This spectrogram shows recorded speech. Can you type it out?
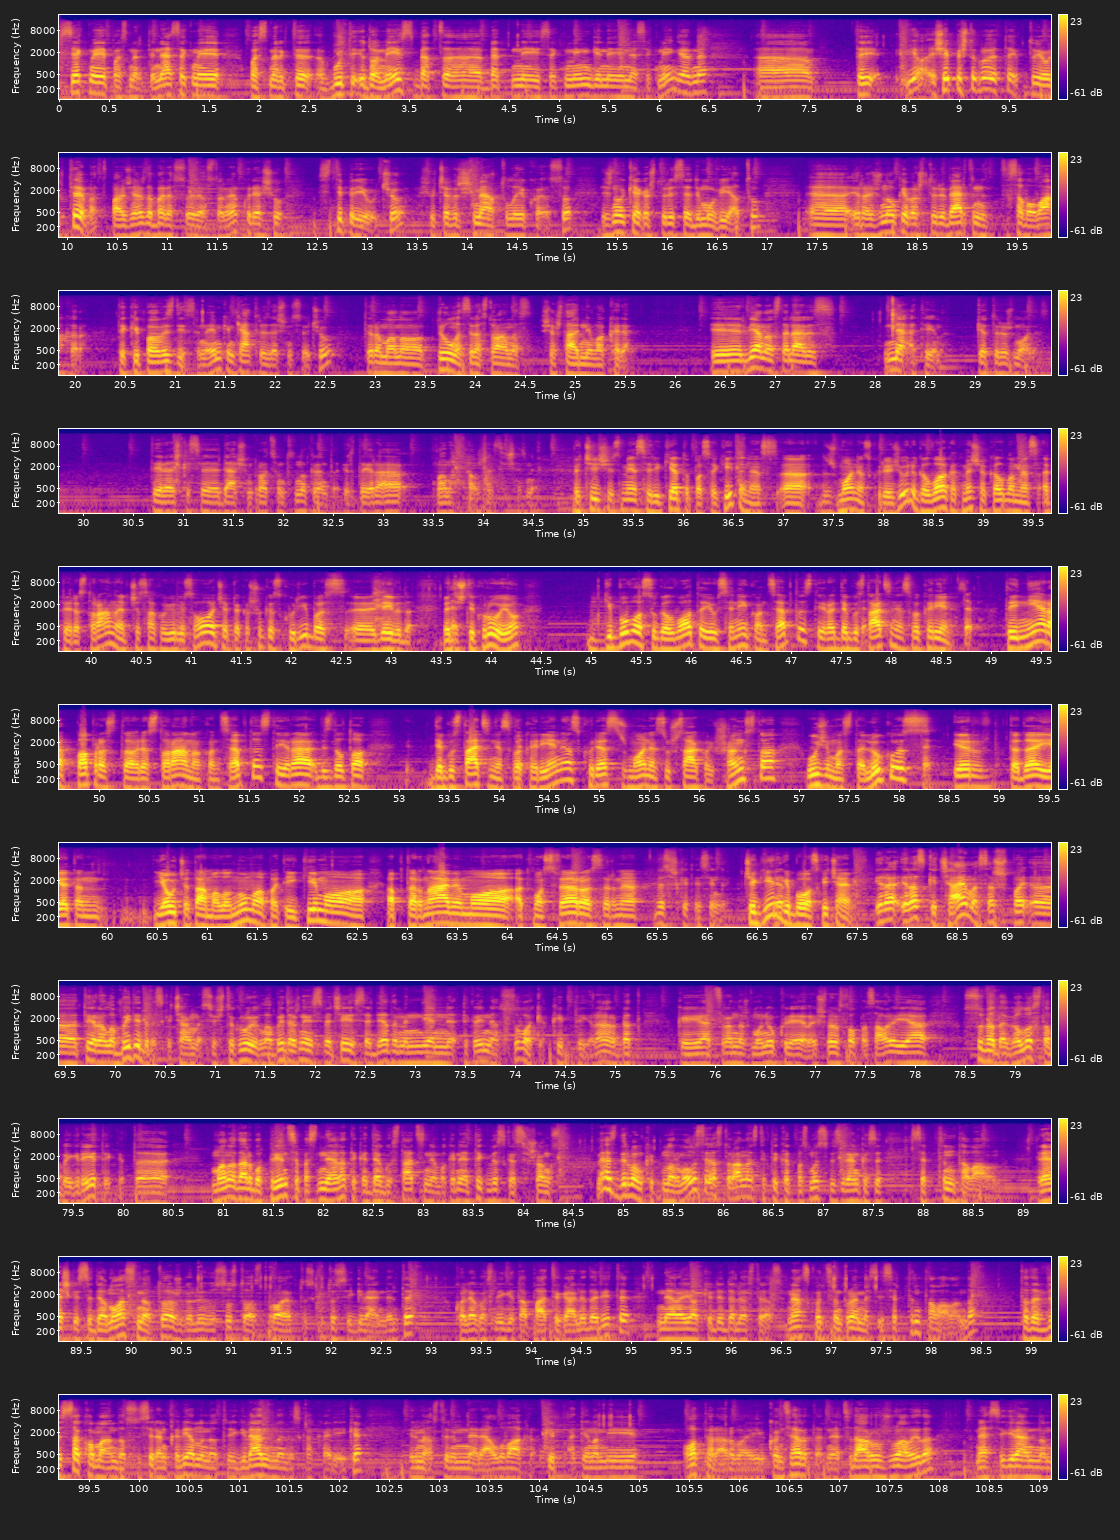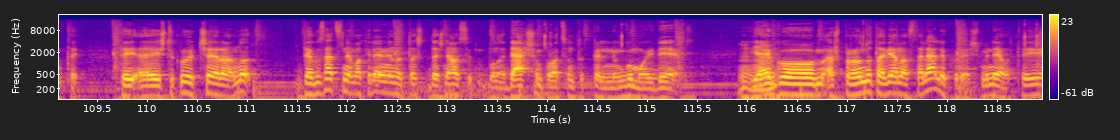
sėkmiai, pasmerkti nesėkmiai, pasmerkti būti įdomiais, bet, e, bet nei sėkmingi, nei nesėkmingi, ar ne? Uh, tai jo, šiaip iš tikrųjų taip, tu jauti, vat, pavyzdžiui, aš dabar esu restorane, kurį aš jau stipriai jaučiu, aš jau čia virš metų laiko esu, žinau, kiek aš turiu sėdimų vietų e, ir aš žinau, kaip aš turiu vertinti savo vakarą. Tai kaip pavyzdys, neimkim 40 svečių, tai yra mano pilnas restoranas šeštadienį vakare. Ir vienas stalelis neateina, keturi žmonės tai reiškia 10 procentų nukrenta. Ir tai yra mano pelnas iš esmės. Bet čia iš esmės reikėtų pasakyti, nes a, žmonės, kurie žiūri, galvoja, kad mes čia kalbamės apie restoraną ir čia sako Julius, o čia apie kažkokias kūrybas e, Davido. Bet Taip. iš tikrųjų, buvo sugalvota jau seniai konceptas, tai yra degustacinės vakarienės. Taip. Tai nėra paprasto restorano konceptas, tai yra vis dėlto degustacinės vakarienės, kurias žmonės užsako iš anksto, užima staliukus Taip. ir tada jie ten jaučia tą malonumą, pateikimo, aptarnavimo, atmosferos ar ne. Visiškai teisingai. Čia irgi buvo skaičiavimas. Yra, yra skaičiavimas, aš, uh, tai yra labai didelis skaičiavimas. Iš tikrųjų, labai dažnai svečiai sėdėdami jie ne, tikrai nesuvokia, kaip tai yra, bet kai atsiranda žmonių, kurie yra iš verslo pasaulio, jie suveda galus labai greitai, kad uh, Mano darbo principas nėra tai, kad degustacinė vakarienė tik viskas iš anksto. Mes dirbam kaip normalus restoranas, tik tai, kad pas mus visi renkasi 7 val. Reiškia, dienos metu aš galiu visus tuos projektus kitus įgyvendinti, kolegos lygiai tą patį gali daryti, nėra jokio didelio streso. Mes koncentruojamės į 7 val. Tada visa komanda susirenka vienu metu, įgyvendina viską, ką reikia ir mes turim nerealų vakarą. Kaip ateinam į operą arba į koncertą, neatsidaro užuolaidą, mes įgyvendinam tai. Tai e, iš tikrųjų čia yra, nu, degustacinė vakarienė nu, dažniausiai būna 10 procentų pelningumo idėjos. Mhm. Jeigu aš prarandu tą vieną stalelį, kurį aš minėjau, tai,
